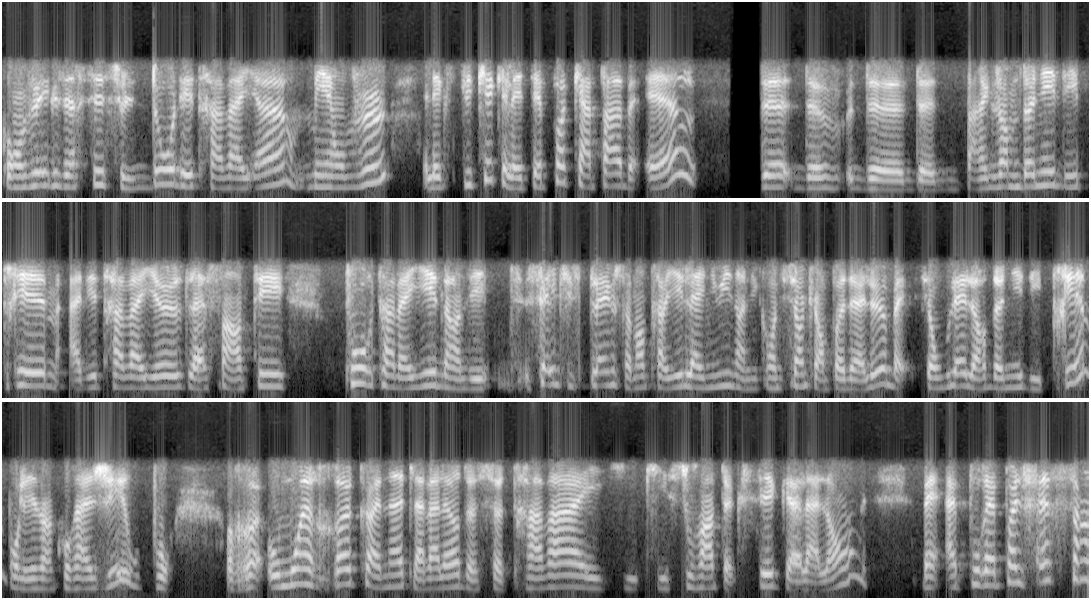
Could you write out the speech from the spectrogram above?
qu'on veut exercer sur le dos des travailleurs, mais on veut. Elle expliquait qu'elle n'était pas capable, elle, de, de, de, de, par exemple, donner des primes à des travailleuses de la santé pour travailler dans des celles qui se plaignent justement de travailler la nuit dans des conditions qui n'ont pas d'allure, ben, si on voulait leur donner des primes pour les encourager ou pour au moins reconnaître la valeur de ce travail qui, qui, est souvent toxique à la longue, ben, elle pourrait pas le faire sans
